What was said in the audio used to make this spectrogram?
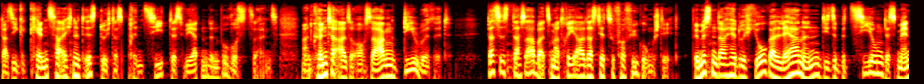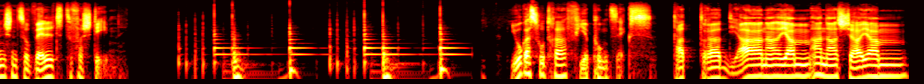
da sie gekennzeichnet ist durch das Prinzip des wertenden Bewusstseins. Man könnte also auch sagen, deal with it. Das ist das Arbeitsmaterial, das dir zur Verfügung steht. Wir müssen daher durch Yoga lernen, diese Beziehung des Menschen zur Welt zu verstehen. Yoga Sutra 4.6 Tatra Dhyanayam Anashayam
